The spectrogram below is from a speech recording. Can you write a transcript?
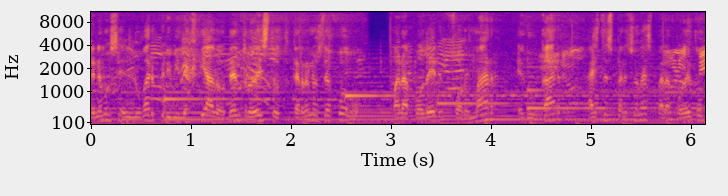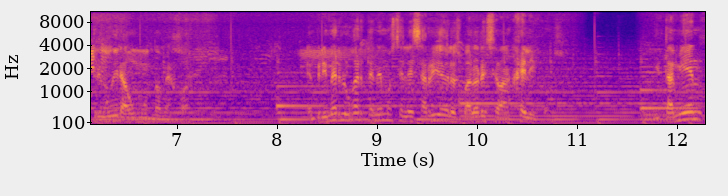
tenemos el lugar privilegiado dentro de estos terrenos de juego para poder formar, educar a estas personas para poder contribuir a un mundo mejor. En primer lugar tenemos el desarrollo de los valores evangélicos, también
